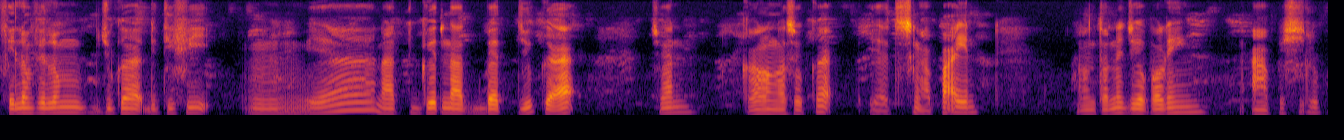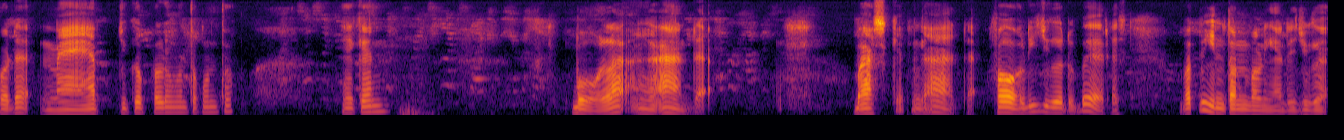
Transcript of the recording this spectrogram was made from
film-film juga di TV hmm, ya not good not bad juga. Cuman kalau nggak suka ya terus ngapain? Nontonnya juga paling apa sih lu pada? Net juga paling mentok-mentok ya kan? Bola nggak ada. Basket nggak ada. Volley juga udah beres. Badminton paling ada juga.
